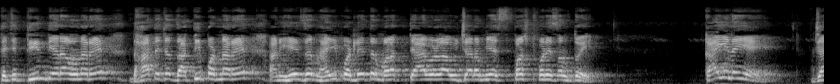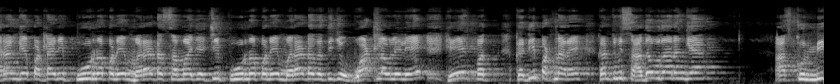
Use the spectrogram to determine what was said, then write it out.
त्याचे तीन तेरा होणार आहेत दहा त्याच्या जाती पडणार आहेत आणि हे जर नाही पडले तर मला त्यावेळेला विचार मी स्पष्टपणे सांगतोय. काही नाहीये. जरांगे पाटलांनी पूर्णपणे मराठा समाजाची पूर्णपणे मराठा जातीची वाट लावलेली आहे. हे पत- कधी पटणार आहे? कारण तुम्ही साधं उदाहरण घ्या. आज कुणबी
